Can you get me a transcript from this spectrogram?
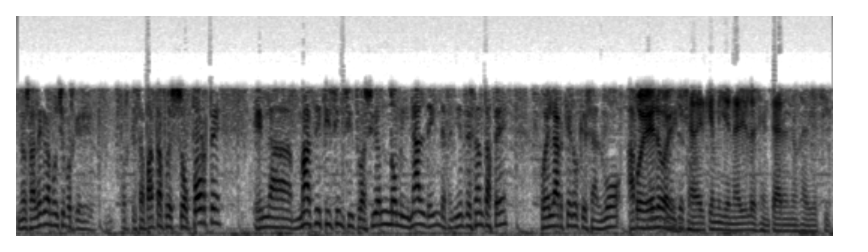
Nos alegra mucho porque, porque Zapata fue soporte en la más difícil situación nominal de Independiente Santa Fe. Fue el arquero que salvó a Hay que saber que Millonarios lo sentaron, don Javiercito.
